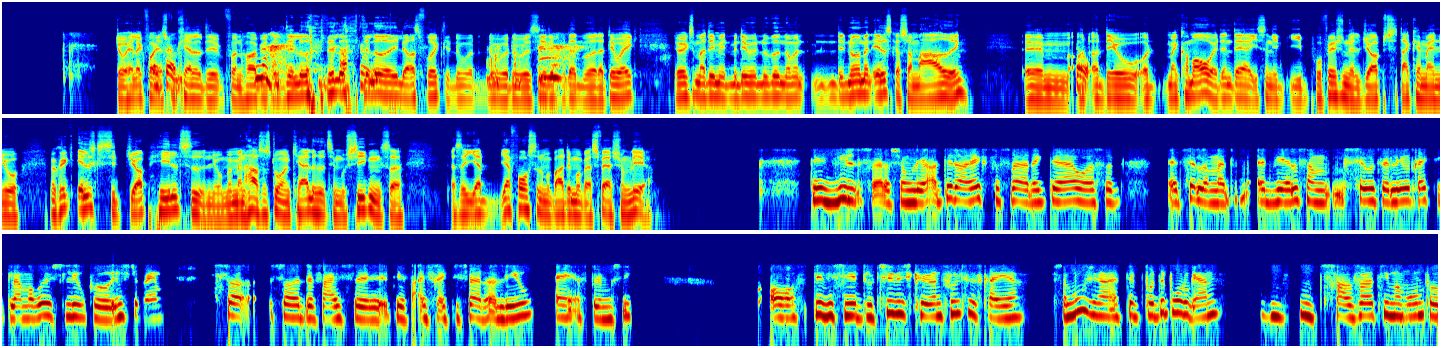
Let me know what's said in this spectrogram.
Det var heller ikke for, at jeg Altså- skulle kalde det for en hobby. Det, det, lød, det, lød, det lød egentlig også frygteligt, nu, nu hvor du siger det på den måde. Der. Det var ikke, det var ikke så meget det, men det er, du ved, når man, det er noget, man elsker så meget, ikke? Øhm, og, og, det er jo, og man kommer over i den der, i sådan i, i professionelle jobs, der kan man jo, man kan ikke elske sit job hele tiden jo, men man har så stor en kærlighed til musikken, så altså, jeg, jeg forestiller mig bare, at det må være svært at jonglere. det er vildt svært at jonglere. Og det, der er ekstra svært, ikke, det er jo også, at, at selvom at, at vi alle sammen ser ud til at leve et rigtig glamorøst liv på Instagram, så, så er det faktisk, øh, det er faktisk rigtig svært at leve af at spille musik. Og det vil sige, at du typisk kører en fuldtidskarriere som musiker. Det, det bruger du gerne 30-40 timer om ugen på.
